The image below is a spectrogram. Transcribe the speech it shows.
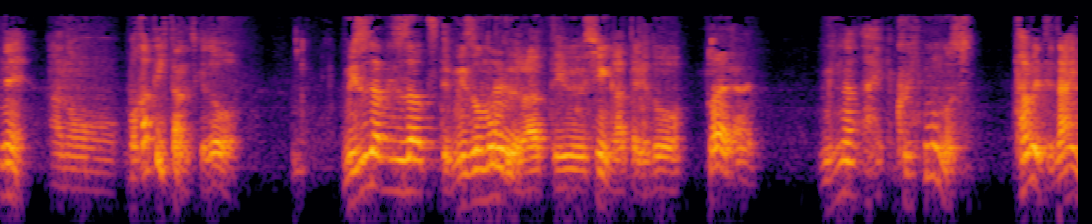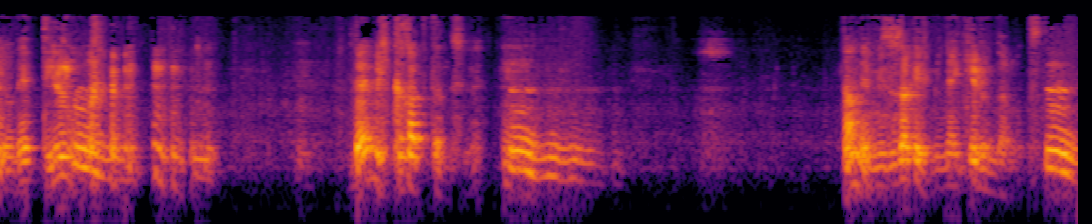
ね、あの、分かってきたんですけど、水だ水だっつって水を飲んでたらっていうシーンがあったけど、はいはい。みんな食い物し食べてないよねっていうの、うん だいぶ引っかかってたんですよね。うんうんうん。なんで水だけでみんないけるんだろうっつって。うん。うん。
